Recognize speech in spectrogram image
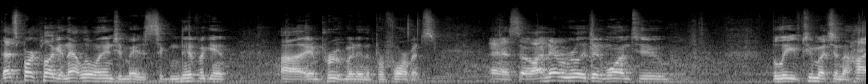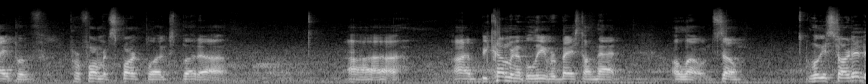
that spark plug in that little engine made a significant uh, improvement in the performance. And so I've never really been one to believe too much in the hype of performance spark plugs, but uh, uh I'm becoming a believer based on that alone. So we'll get started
